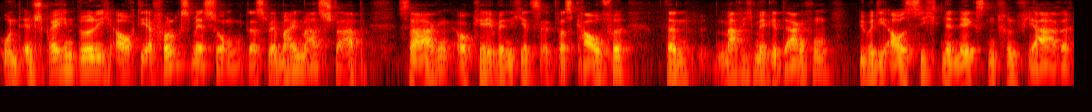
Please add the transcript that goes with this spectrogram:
Und entsprechend würde ich auch die Erfolgsmessung, das wäre mein Maßstab, sagen, okay, wenn ich jetzt etwas kaufe, dann mache ich mir Gedanken über die Aussichten der nächsten fünf Jahre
